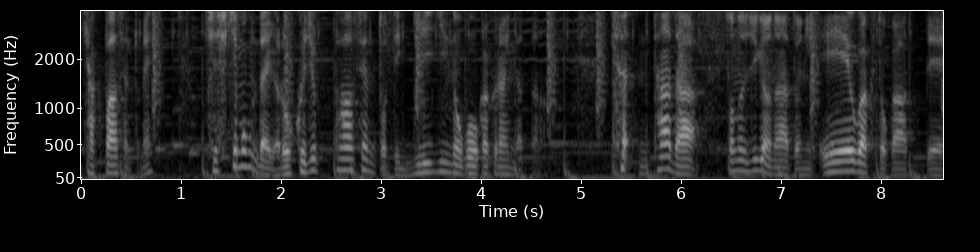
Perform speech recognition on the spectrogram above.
100%ね。知識問題が60%ってギリギリの合格ラインだったな ただその授業の後に栄養学とかあって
